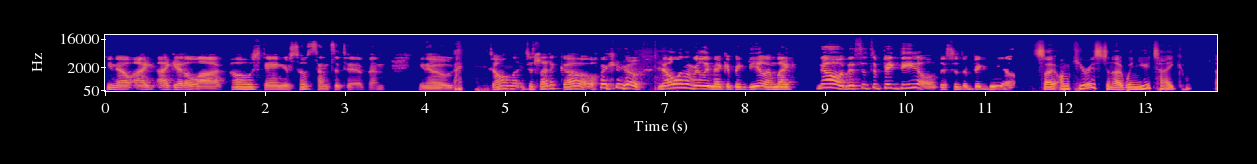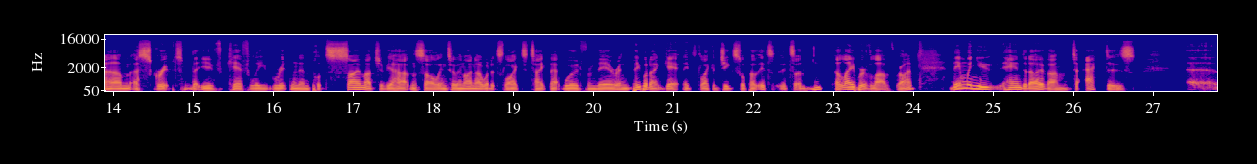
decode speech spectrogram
you know, I I get a lot. Oh, Stan, you're so sensitive, and you know, don't let, just let it go. you know, no one will really make a big deal. I'm like, no, this is a big deal. This is a big deal. So I'm curious to know when you take um, a script that you've carefully written and put so much of your heart and soul into, and I know what it's like to take that word from there, and people don't get it's like a jigsaw puzzle. It's it's a, a labor of love, right? Then when you hand it over to actors, uh,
